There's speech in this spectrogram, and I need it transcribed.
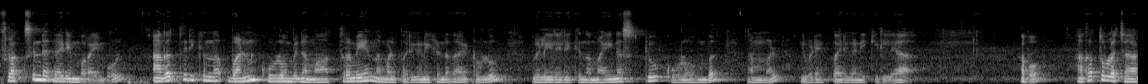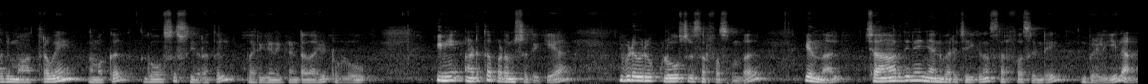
ഫ്ലക്സിന്റെ കാര്യം പറയുമ്പോൾ അകത്തിരിക്കുന്ന വൺ കൂളോമ്പിനെ മാത്രമേ നമ്മൾ പരിഗണിക്കേണ്ടതായിട്ടുള്ളൂ. വെളിയിലിരിക്കുന്ന മൈനസ് ടു കൂളോമ്പ് നമ്മൾ ഇവിടെ പരിഗണിക്കില്ല. അപ്പോൾ അകത്തുള്ള ചാർജ് മാത്രമേ നമുക്ക് ഗോസ് സീറത്തിൽ പരിഗണിക്കേണ്ടതായിട്ടുള്ളൂ. ഇനി അടുത്ത പടം ശ്രദ്ധിക്കുക. ഇവിടെ ഒരു ക്ലോസ്ഡ് സർഫസ് ഉണ്ട്. എന്നാൽ ചാർജിനെ ഞാൻ വരച്ചിരിക്കുന്ന സർഫസിന്റെ വെളിയിലാണ്.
